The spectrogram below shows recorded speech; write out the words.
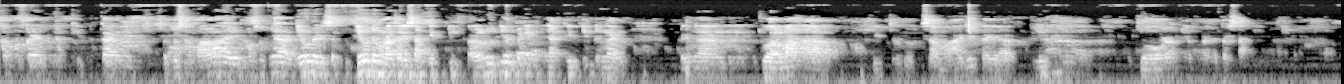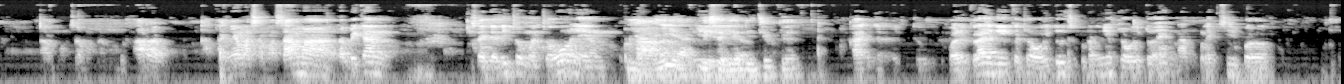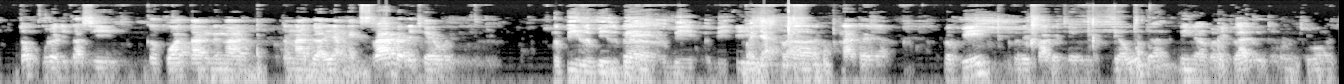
sama kayak menyakitkan satu sama lain. Maksudnya dia udah disakiti, dia udah merasa disakiti. Lalu dia pengen menyakiti dengan dengan jual mahal gitu. Sama aja kayak ya dua orang yang merasa tersakiti. Namun sama-sama berharap. Katanya sama-sama tapi kan bisa jadi cuma cowoknya yang ya iya bisa jadi juga. Makanya itu. Balik lagi ke cowok itu sebenarnya cowok itu enak fleksibel. Toh udah dikasih kekuatan dengan tenaga yang ekstra dari cewek. Lebih lebih lebih Iya. lebih lebih banyak lah. Tenaga yang lebih daripada cewek. Ya udah tinggal balik lagi ke cowok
